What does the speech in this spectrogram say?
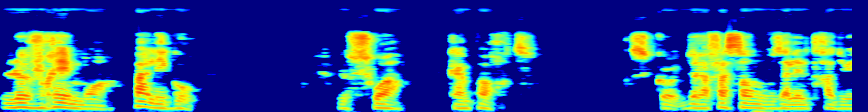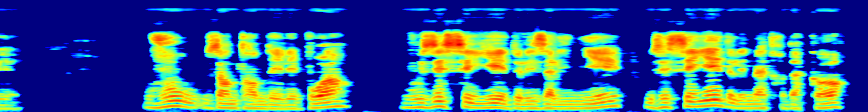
Le vrai moi, pas l'ego. Le soi, qu'importe. De la façon dont vous allez le traduire. Vous entendez les voix, vous essayez de les aligner, vous essayez de les mettre d'accord,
